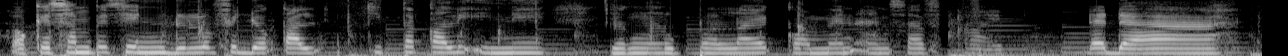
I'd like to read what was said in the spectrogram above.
Oke sampai sini dulu video kali kita kali ini. Jangan lupa like, comment, and subscribe. Dadah.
